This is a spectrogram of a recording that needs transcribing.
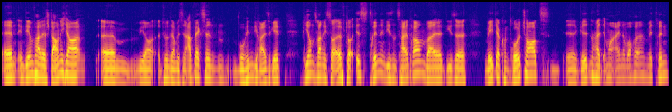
Ähm, in dem Fall erstaunlich ja, ähm, wir tun sie ein bisschen abwechseln, wohin die Reise geht. 24.11. ist drin in diesem Zeitraum, weil diese Media Control Charts äh, gelten halt immer eine Woche mit drin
